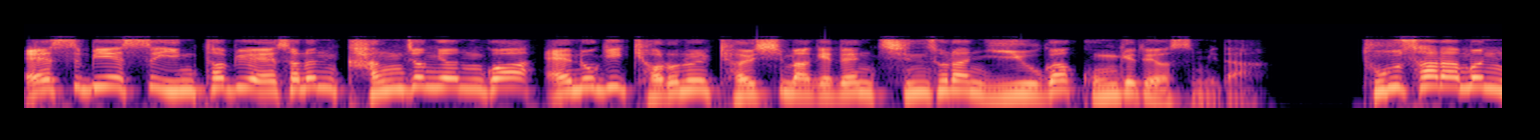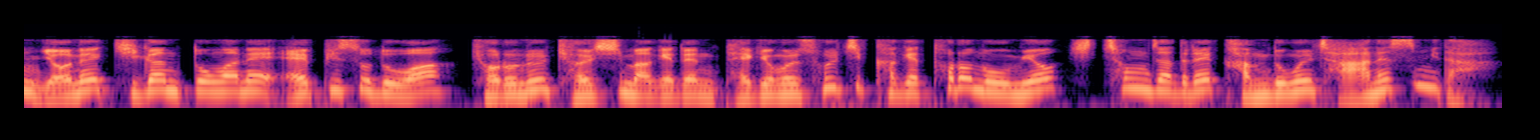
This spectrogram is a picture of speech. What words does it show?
SBS 인터뷰에서는 강정현과 애녹이 결혼을 결심하게 된 진솔한 이유가 공개되었습니다. 두 사람은 연애 기간 동안의 에피소드와 결혼을 결심하게 된 배경을 솔직하게 털어놓으며 시청자들의 감동을 자아냈습니다.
